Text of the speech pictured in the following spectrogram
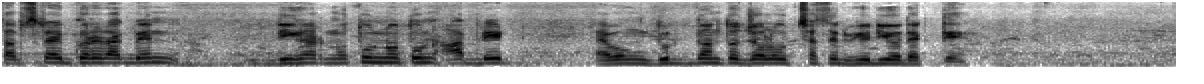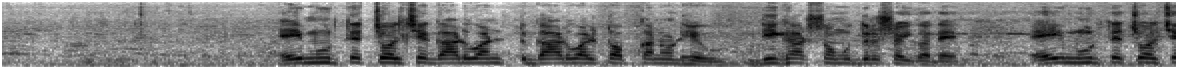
সাবস্ক্রাইব করে রাখবেন। দীঘার নতুন নতুন আপডেট এবং দুর্দান্ত জল উচ্ছ্বাসের ভিডিও দেখতে। এই মুহূর্তে চলছে গাড়ওয়াল গাড়ওয়াল টপকানো ঢেউ, দীঘার সমুদ্র সৈকতে। এই মুহূর্তে চলছে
